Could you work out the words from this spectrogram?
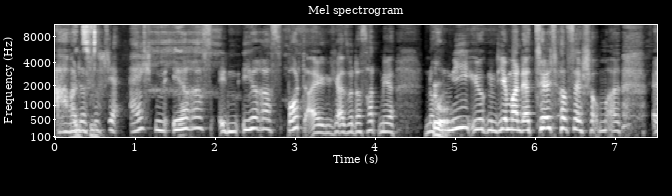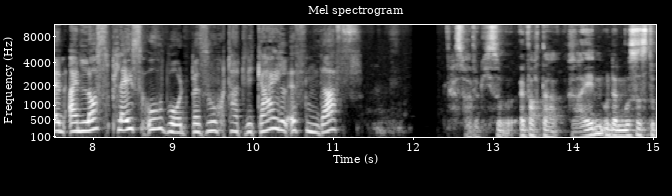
Aber das ist ja echt ein irres, ein irrer Spot eigentlich. Also das hat mir noch Jo. nie irgendjemand erzählt, dass er schon mal ein, ein Lost Place U-Boot besucht hat. Wie geil ist denn das? Das war wirklich so einfach da rein und dann musstest du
